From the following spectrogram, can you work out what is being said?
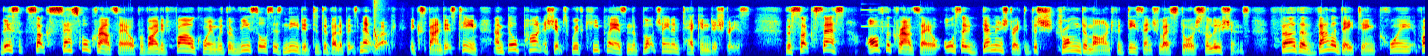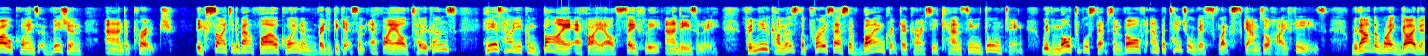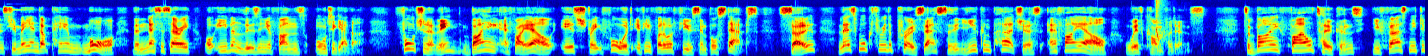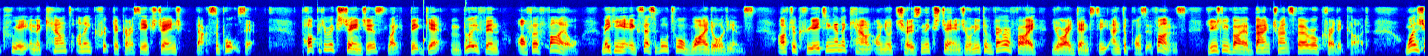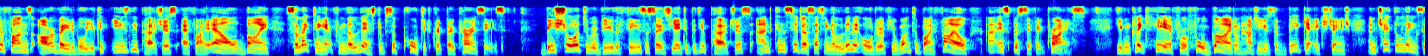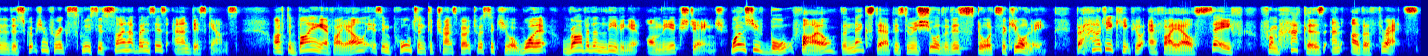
This successful crowd sale provided Filecoin with the resources needed to develop its network, expand its team, and build partnerships with key players in the blockchain and tech industries. The success of the crowd sale also demonstrated the strong demand for decentralized storage solutions, further validating Filecoin's vision and approach. Excited about Filecoin and ready to get some FIL tokens? Here's how you can buy FIL safely and easily. For newcomers, the process of buying cryptocurrency can seem daunting, with multiple steps involved and potential risks like scams or high fees. Without the right guidance, you may end up paying more than necessary or even losing your funds altogether. Fortunately, buying FIL is straightforward if you follow a few simple steps. So let's walk through the process so that you can purchase FIL with confidence. To buy FIL tokens, you first need to create an account on a cryptocurrency exchange that supports it. Popular exchanges like BitGet and BloFin offer FIL, making it accessible to a wide audience. After creating an account on your chosen exchange, you'll need to verify your identity and deposit funds, usually via bank transfer or credit card. Once your funds are available, you can easily purchase FIL by selecting it from the list of supported cryptocurrencies. Be sure to review the fees associated with your purchase and consider setting a limit order if you want to buy FIL at a specific price. You can click here for a full guide on how to use the BitGet exchange and check the links in the description for exclusive sign-up bonuses and discounts. After buying FIL, it's important to transfer it to a secure wallet rather than leaving it on the exchange. Once you've bought FIL, the next step is to ensure that it is stored securely. But how do you keep your FIL safe from hackers and other threats?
